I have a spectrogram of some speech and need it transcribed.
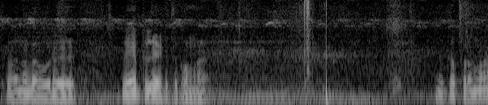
ஸோ அதனால் ஒரு வேப்பிலை எடுத்துக்கோங்க. அதுக்கப்புறமா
